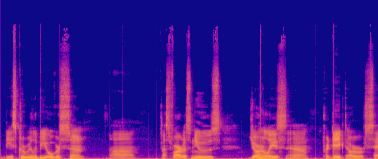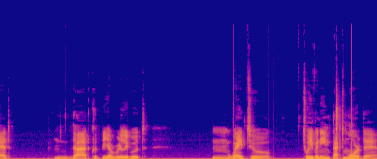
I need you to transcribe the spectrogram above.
this could really be over soon. Uh, as far as news journalists uh, predict or said, that could be a really good um, way to to even impact more the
